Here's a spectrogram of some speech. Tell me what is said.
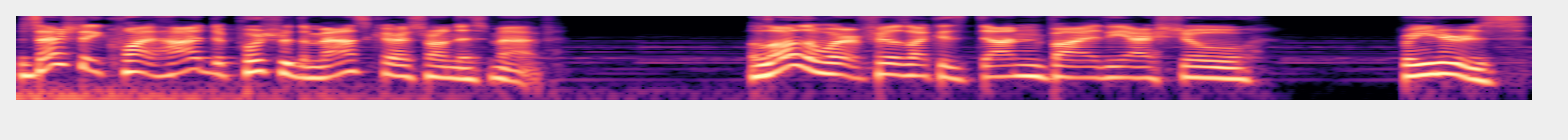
It's actually quite hard to push with the mouse cursor on this map. A lot of the work feels like it's done by the actual breeders.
